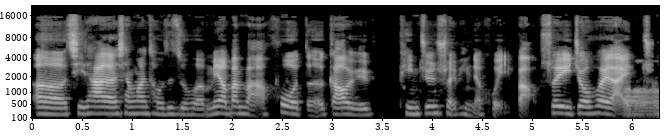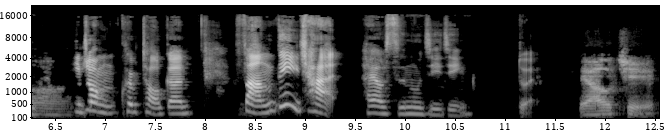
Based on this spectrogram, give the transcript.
呃其他的相关投资组合没有办法获得高于平均水平的回报，所以就会来注重 crypto 跟房地产。还有私募基金，对，了解。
